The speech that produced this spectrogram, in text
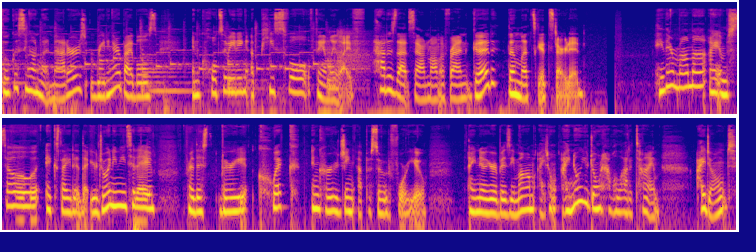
focusing on what matters, reading our Bibles, and cultivating a peaceful family life. How does that sound, mama friend? Good? Then let's get started. Hey there, Mama. I am so excited that you're joining me today for this very quick, encouraging episode for you. I know you're a busy mom. I don't I know you don't have a lot of time. I don't.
